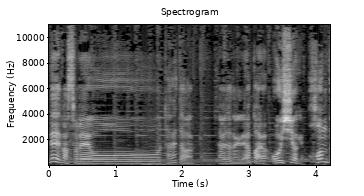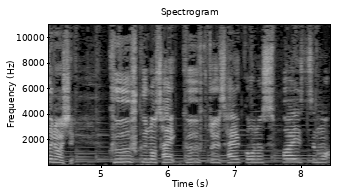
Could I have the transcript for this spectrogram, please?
で、まあ、それを、食べたわ、食べたんだけど、やっぱ美味しいわけ。本当に美味しい。空腹の最、空腹という最高のスパイスも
